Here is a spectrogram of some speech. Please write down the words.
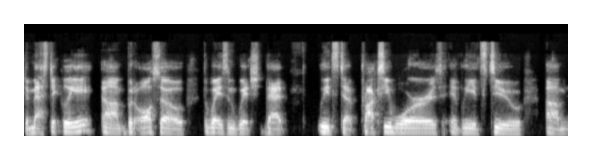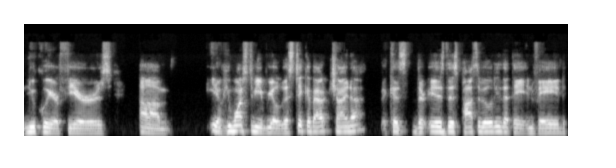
domestically, um, but also the ways in which that leads to proxy wars, it leads to um, nuclear fears. Um, you know, he wants to be realistic about China because there is this possibility that they invade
